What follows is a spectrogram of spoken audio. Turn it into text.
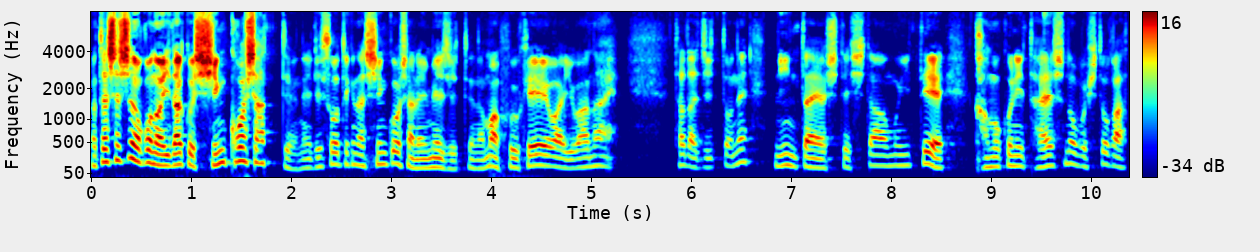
私たちのこの抱く信仰者っていうね、理想的な信仰者のイメージっていうのは、まあ、不平は言わない。ただじっとね、忍耐をして下を向いて、寡黙に耐え忍ぶ人が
